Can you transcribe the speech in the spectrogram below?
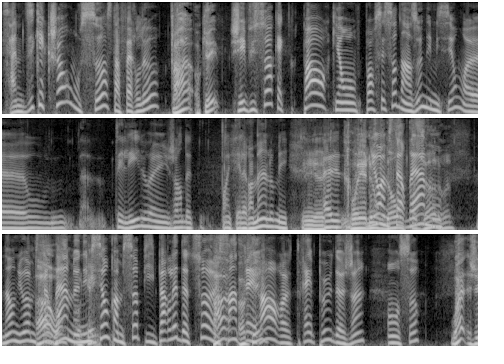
Ça me dit quelque chose, ça, cette affaire-là. Ah, OK. J'ai vu ça quelque part, qui ont passé ça dans une émission euh, au- à la télé, là, un genre de. Pas un téléroman, là, mais. Et, euh, New non, Amsterdam. genre, ouais. Non, New Amsterdam, Ah, ouais, une émission comme ça, puis il parlait de ça, un Ah, sang très rare, euh, très peu de gens ont ça. Ouais, je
